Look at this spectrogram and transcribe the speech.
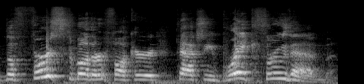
the first motherfucker to actually break through them.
